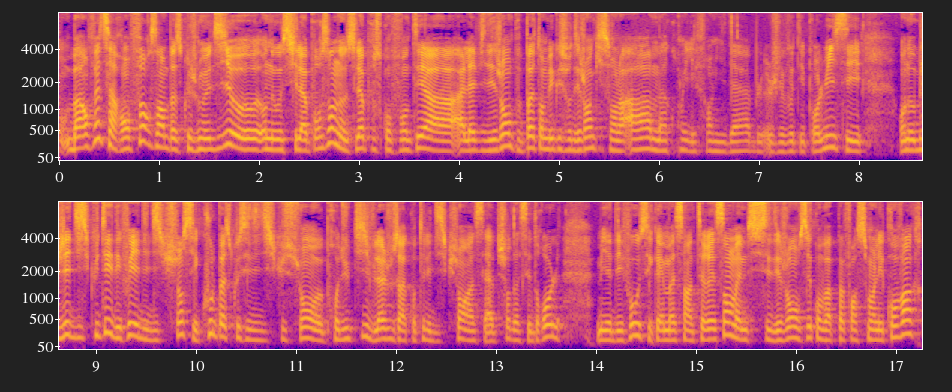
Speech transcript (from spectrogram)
Bah, en fait, ça renforce, hein, parce que je me dis, euh, on est aussi là pour ça, on est aussi là pour se confronter à, la vie des gens. On peut pas tomber que sur des gens qui sont là, ah, Macron, il est formidable, je vais voter pour lui. C'est, on est obligé de discuter. Des fois, il y a des discussions, c'est cool parce que c'est des discussions euh, productives. Là, je vous ai raconté les discussions assez absurdes, assez drôles. Mais il y a des fois où c'est quand même assez intéressant, même si c'est des gens, on sait qu'on va pas forcément les convaincre.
